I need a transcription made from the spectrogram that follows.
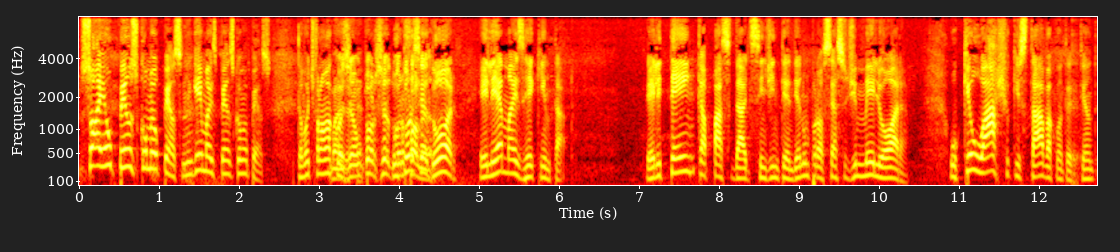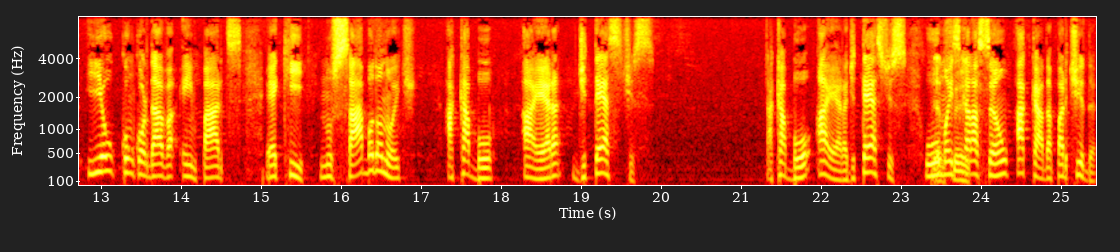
um. Só eu penso como eu penso, ninguém mais pensa como eu penso. Então vou te falar uma Mas coisa. É um torcedor o torcedor, falando. ele é mais requintado. Ele tem capacidade sim de entender num processo de melhora. O que eu acho que estava acontecendo, e eu concordava em partes, é que no sábado à noite acabou a era de testes. Acabou a era de testes. Uma Perfeito. escalação a cada partida.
